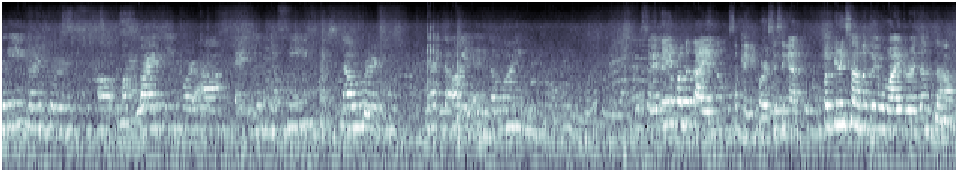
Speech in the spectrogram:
three measures of, of barley for a penny. See, heard not the oil and the wine. So ito yung kamatayan ng sa pale horse kasi nga, pag pinagsama to yung white, red, and black,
